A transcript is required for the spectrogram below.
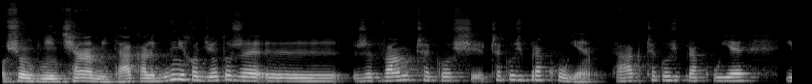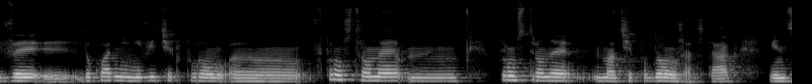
osiągnięciami, tak? Ale głównie chodzi o to, że, y, że Wam czegoś, czegoś brakuje, tak? Czegoś brakuje i Wy y, dokładnie nie wiecie, którą, e, w którą stronę, mm, w którą stronę macie podążać, tak? Więc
